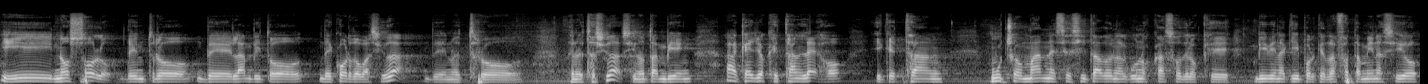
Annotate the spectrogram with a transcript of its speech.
y no solo dentro del ámbito de Córdoba ciudad, de, nuestro, de nuestra ciudad, sino también a aquellos que están lejos y que están mucho más necesitados en algunos casos de los que viven aquí, porque Rafa también ha sido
